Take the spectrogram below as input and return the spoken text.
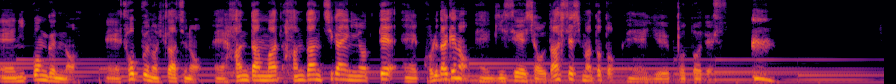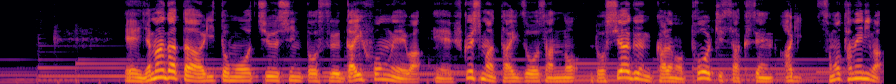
えー日本軍のえートップの人たちのえー判断,、ま、判断違いによって、えこれだけのえ犠牲者を出してしまったとえいうことです。え山形有朋を中心とする大本営は、え福島泰造さんのロシア軍からの投棄作戦あり、そのためには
